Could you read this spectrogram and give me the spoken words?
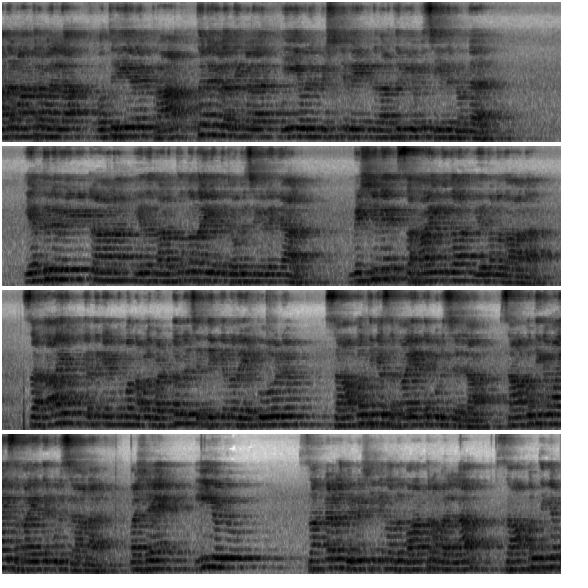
അത് മാത്രമല്ല ഒത്തിരിയേറെ പ്രാർത്ഥനകൾ നിങ്ങൾ ഈ ഒരു മിഷന് വേണ്ടി നടത്തുകയൊക്കെ ചെയ്തിട്ടുണ്ട്. എന്തിനു വേണ്ടിയിട്ടാണ് ഇത് നടത്തുന്നത് എന്ന് ചോദിച്ചു കഴിഞ്ഞാൽ മെഷീനെ സഹായിക്കുക എന്നുള്ളതാണ്. സഹായം എന്ന് കേൾക്കുമ്പോൾ നമ്മൾ പെട്ടെന്ന് ചിന്തിക്കുന്നത് എപ്പോഴും സാമ്പത്തിക സഹായത്തെ കുറിച്ചല്ല സാമ്പത്തികമായ സഹായത്തെ കുറിച്ചാണ് പക്ഷേ ഈ ഒരു സംഘടന വിഭജിക്കുന്നത് മാത്രമല്ല സാമ്പത്തികം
